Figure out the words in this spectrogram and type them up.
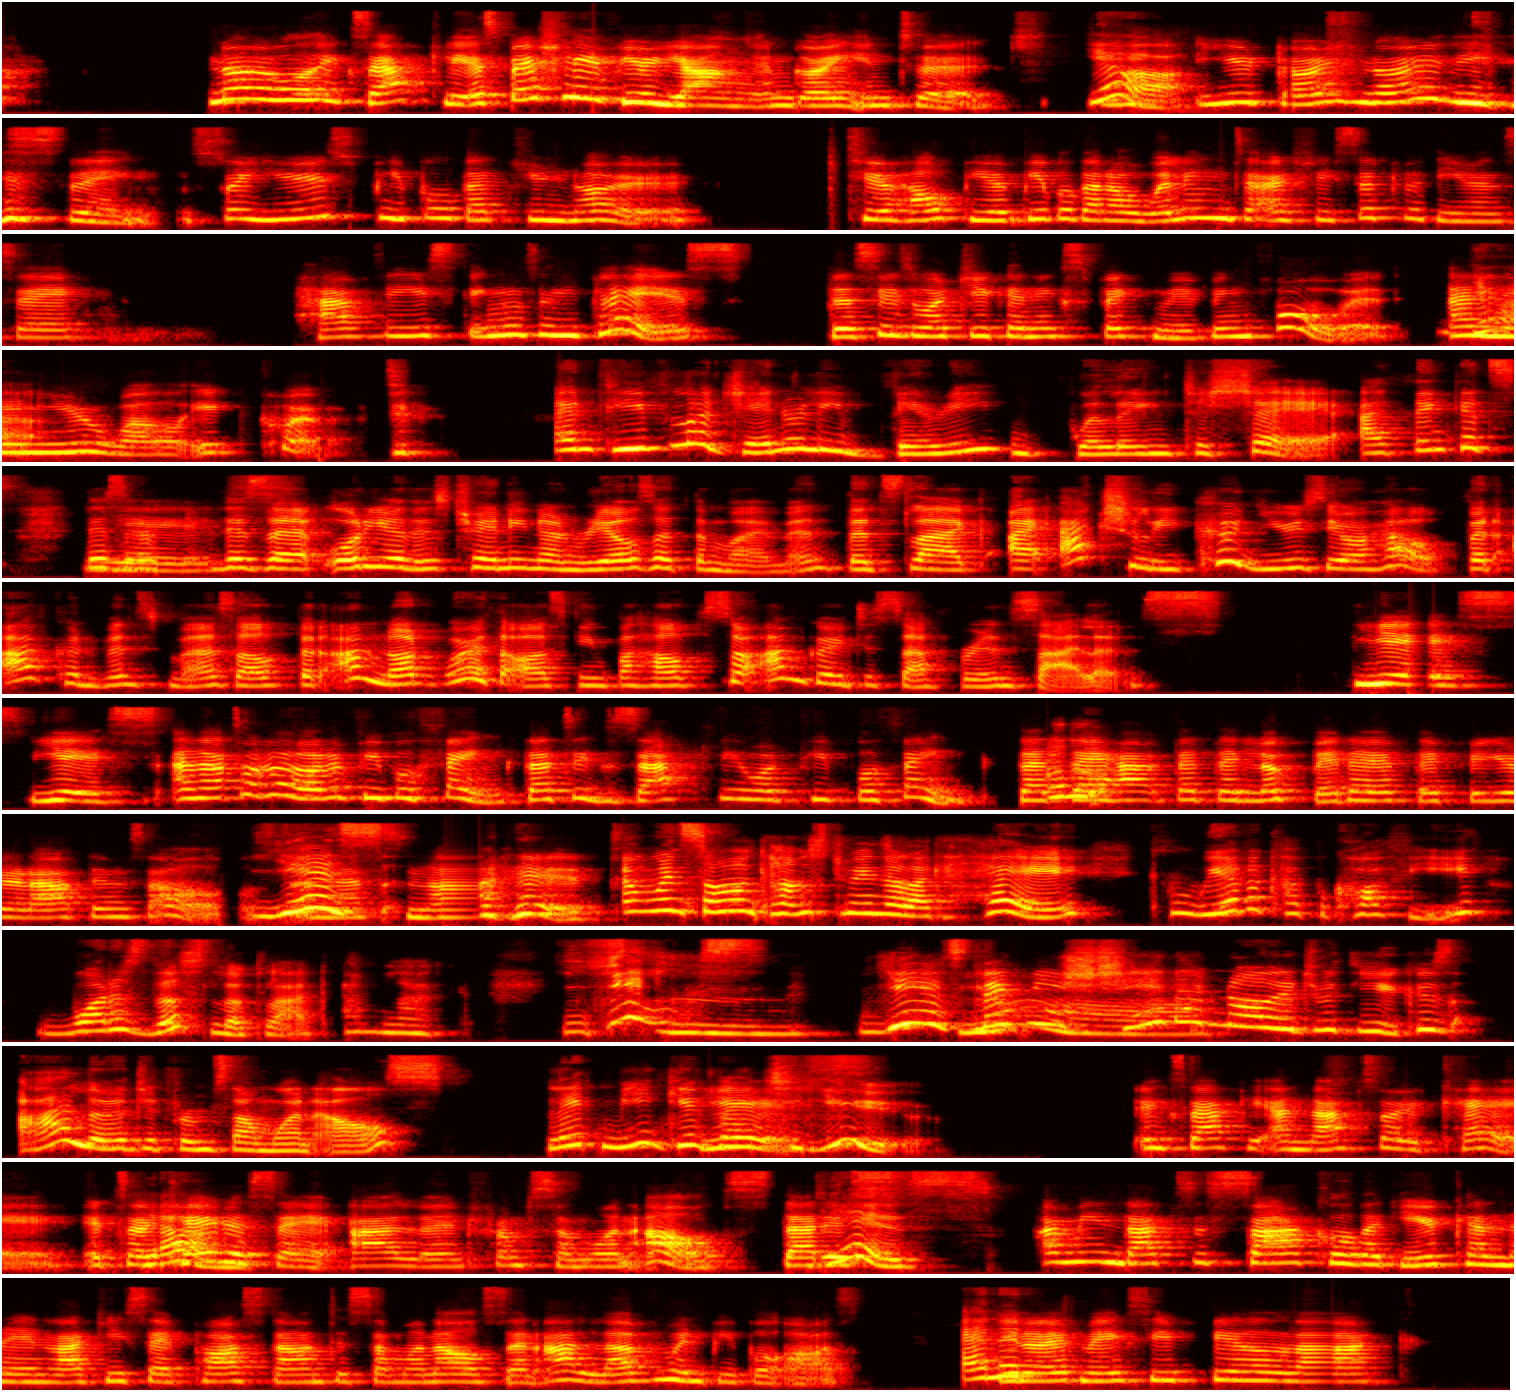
No, well, exactly. Especially if you're young and going into it. Yeah. You, don't know these things. So use people that you know to help you, people that are willing to actually sit with you and say, have these things in place. This is what you can expect moving forward. And then you're well equipped. And people are generally very willing to share. I think it's there's a there's Yes. a audio that's trending on Reels at the moment that's like, I actually could use your help, but I've convinced myself that I'm not worth asking for help, so I'm going to suffer in silence. Yes, yes. And that's what a lot of people think. That's exactly what people think. That And they have that they look better if they figure it out themselves. And Yes. that's not it. And when someone comes to me and they're like, hey, can we have a cup of coffee? What does this look like? I'm like, yes, Mm. yes, let me share that knowledge with you because I learned it from someone else. Let me give that to you. Exactly. And that's okay. It's okay Yeah. to say, I learned from someone else. That is, yes. I mean, that's a cycle that you can then, like you say, pass down to someone else. And I love when people ask. And You it, know, it makes you feel like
